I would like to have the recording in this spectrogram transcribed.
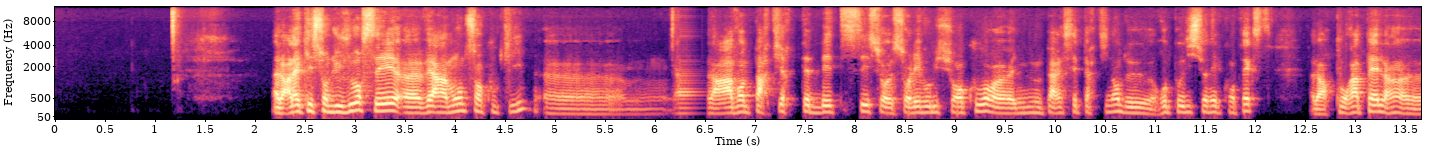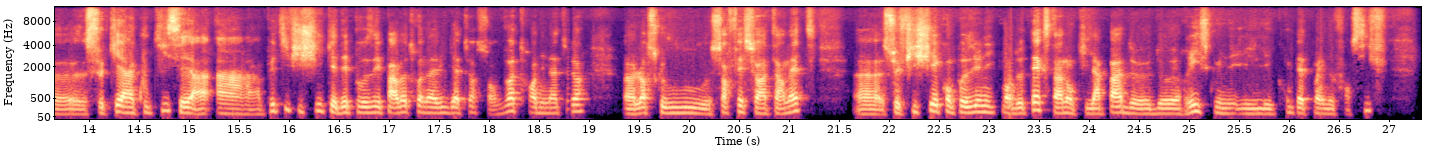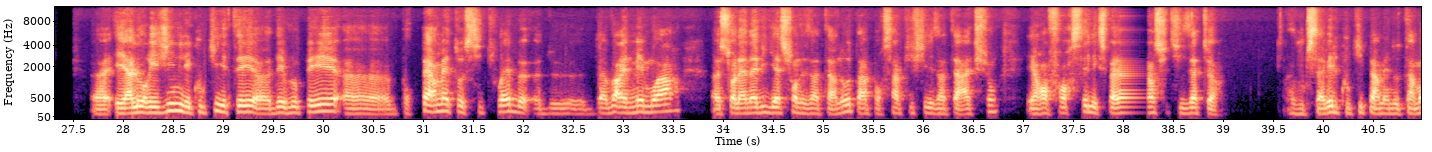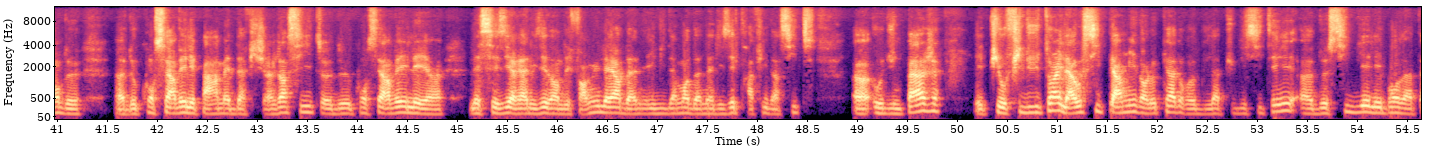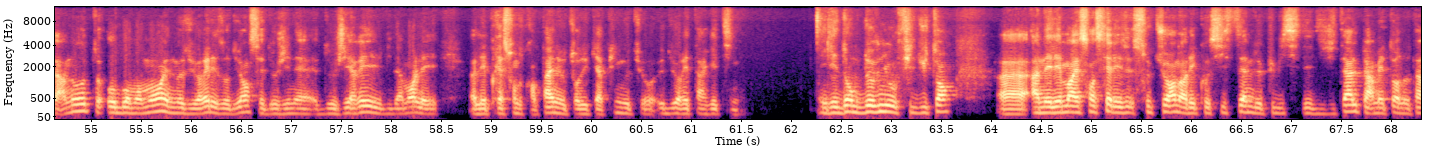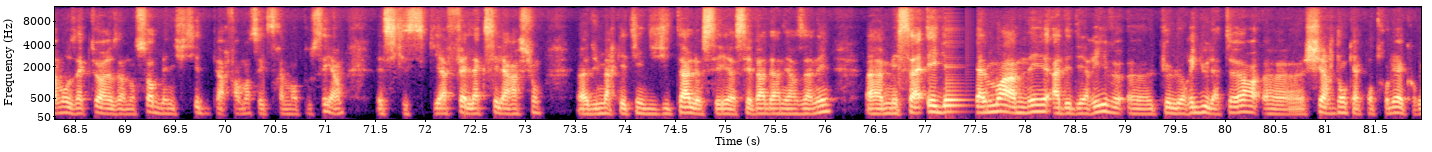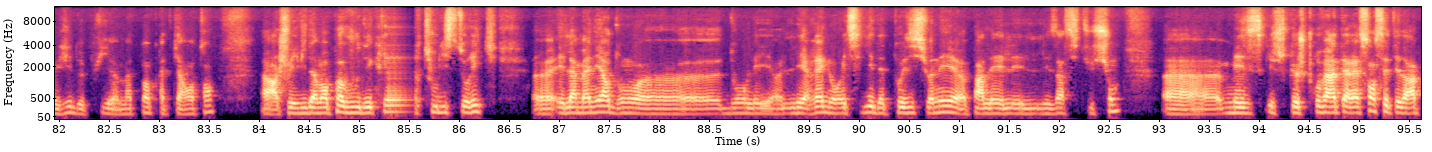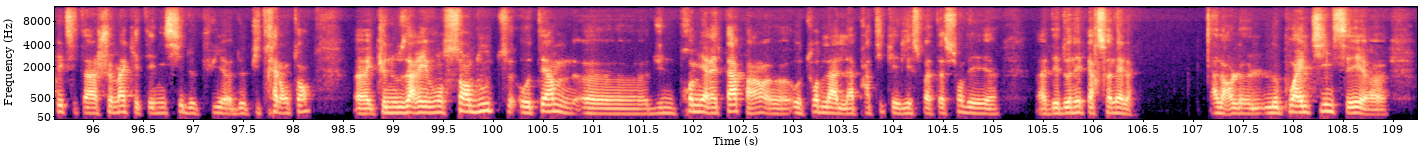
Alors, la question du jour, c'est vers un monde sans cookies. alors, avant de partir tête baissée sur, sur l'évolution en cours, il me paraissait pertinent de repositionner le contexte alors, pour rappel, hein, euh, ce qui est un cookie, c'est un, petit fichier qui est déposé par votre navigateur sur votre ordinateur euh, lorsque vous surfez sur Internet. Euh, ce fichier est composé uniquement de texte, hein, donc il n'a pas de, risque, il est complètement inoffensif. et à l'origine, les cookies étaient développés pour permettre au site web d'avoir une mémoire sur la navigation des internautes hein, pour simplifier les interactions et renforcer l'expérience utilisateur. Vous le savez, le cookie permet notamment de, euh, de conserver les paramètres d'affichage d'un site, de conserver les, euh, les, saisies réalisées dans des formulaires, évidemment d'analyser le trafic d'un site euh, ou d'une page. Et puis, au fil du temps, il a aussi permis, dans le cadre de la publicité, de cibler les bons internautes au bon moment et de mesurer les audiences et de, gérer, de gérer évidemment les, pressions de campagne autour du capping ou du retargeting. Il est donc devenu, au fil du temps, un élément essentiel et structurant dans l'écosystème de publicité digitale, permettant notamment aux acteurs et aux annonceurs de bénéficier de performances extrêmement poussées, hein, ce, qui, a fait l'accélération euh, du marketing digital ces, ces 20 dernières années. Euh, mais ça a également amené à des dérives que le régulateur cherche donc à contrôler, à corriger depuis maintenant près de 40 ans. Alors, je vais évidemment pas vous décrire tout l'historique et la manière dont, dont les, les, règles ont essayé d'être positionnées par les, les, les institutions. Euh, mais ce que je trouvais intéressant, c'était de rappeler que c'était un chemin qui était initié depuis, euh, depuis très longtemps euh, et que nous arrivons sans doute au terme d'une première étape hein, autour de la, pratique et de l'exploitation des, des données personnelles. Alors, le, le point ultime, c'est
